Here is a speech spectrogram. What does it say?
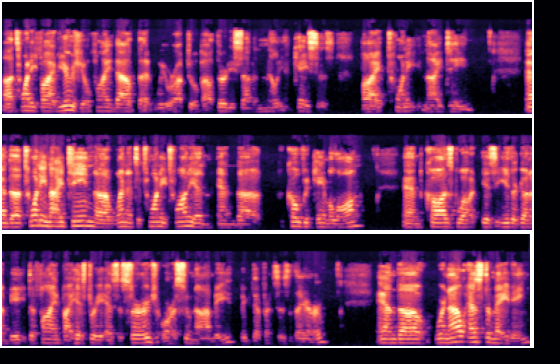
uh, 25 years, you'll find out that we were up to about 37 million cases by 2019. And uh, 2019 uh, went into 2020 and, and uh, COVID came along and caused what is either going to be defined by history as a surge or a tsunami. Big differences there. And uh, we're now estimating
